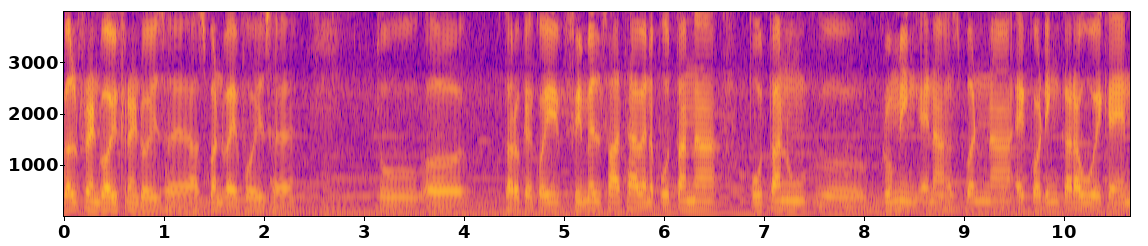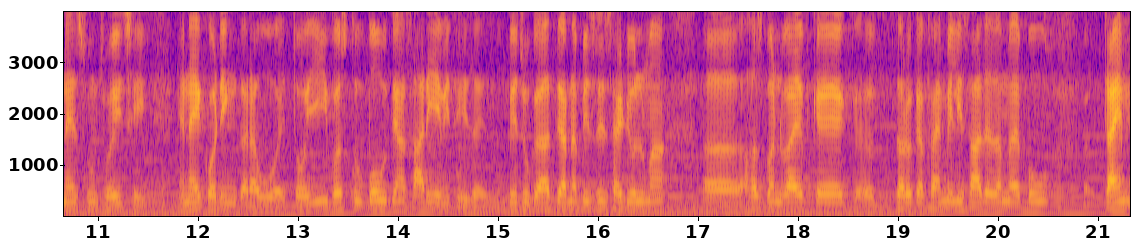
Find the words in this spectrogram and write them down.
ગર્લફ્રેન્ડ બોયફ્રેન્ડ હોય છે હસબન્ડ વાઈફ હોય છે. તો ધારો કે કોઈ ફિમેલ સાથે આવે ને પોતાના, પોતાનું ગ્રૂમિંગ એના હસબન્ડના એકોર્ડિંગ કરાવવું હોય કે એને શું જોઈ છે, એના એકોર્ડિંગ કરાવવું હોય, તો એ વસ્તુ બહુ ત્યાં સારી એવી થઈ જાય છે. બીજું કે અત્યારના બિઝી શેડ્યુલમાં હસબન્ડ વાઈફ કે, ધારો કે ફેમિલી સાથે તમે બહુ ટાઈમ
